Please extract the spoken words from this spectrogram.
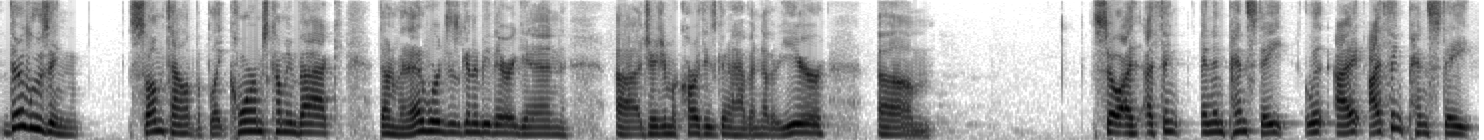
They're losing some talent, but Blake Corum's coming back. Donovan Edwards is going to be there again. Uh, JJ McCarthy's going to have another year. Um, so I, I think, and then Penn State, I, I think Penn State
